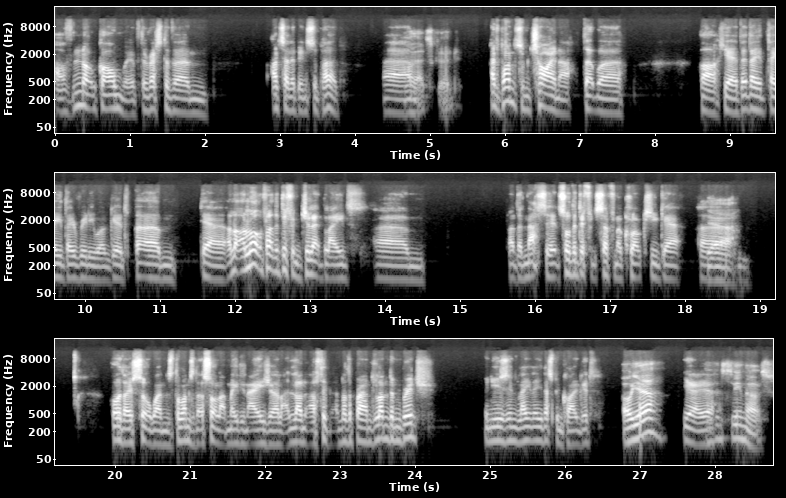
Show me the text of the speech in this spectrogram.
I've not got on with. The rest of them, I'd say they've been superb. Oh, Um, that's good. I'd ones from China that were, oh yeah, they they they, really weren't good. But um, yeah, a lot a lot of like the different Gillette blades, um, like the Nacets or the different seven o'clocks you get. Um, Yeah. Or those sort of ones, the ones that are sort of like made in Asia, like London. I think another brand, London Bridge, been using lately. That's been quite good. Oh, yeah? Yeah, yeah. I haven't seen those.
